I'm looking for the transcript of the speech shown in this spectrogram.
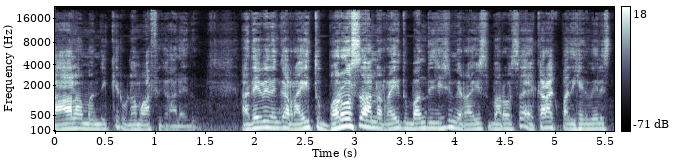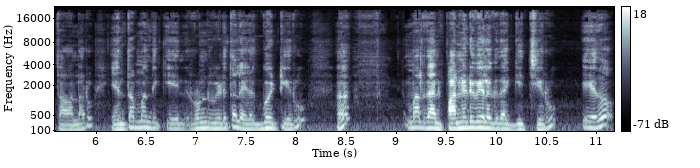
చాలామందికి రుణమాఫీ కాలేదు. అదేవిధంగా రైతు భరోసా అన్న రైతు బంద్ చేసి మీరు రైతు భరోసా ఎకరాకు పదిహేను వేలు ఇస్తా అన్నారు. ఎంతమందికి రెండు విడతలు ఎగ్గొట్టారు మరి దాన్ని పన్నెండు వేలకు తగ్గించారు. ఏదో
